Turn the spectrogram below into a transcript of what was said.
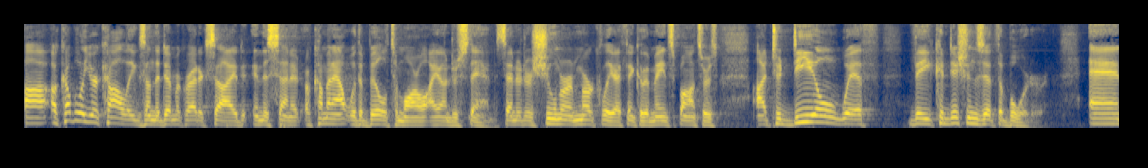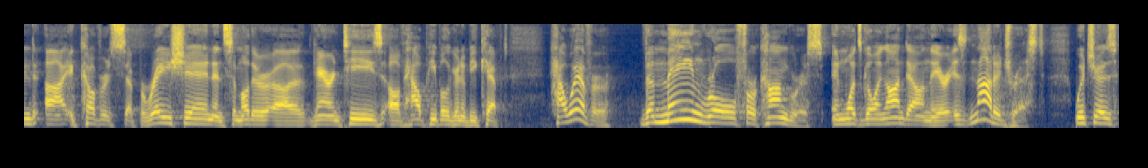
Uh, a couple of your colleagues on the Democratic side in the Senate are coming out with a bill tomorrow, I understand. Senator Schumer and Merkley, I think, are the main sponsors, uh, to deal with the conditions at the border. And uh, it covers separation and some other uh, guarantees of how people are going to be kept. However, the main role for Congress in what's going on down there is not addressed, which is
